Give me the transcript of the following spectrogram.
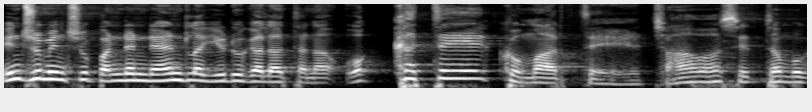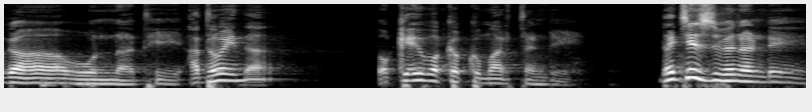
ఇంచుమించు పన్నెండేండ్ల ఈడుగల తన ఒక్కతే కుమార్తె చావా సిద్ధముగా ఉన్నది. అర్థమైందా? ఒకే ఒక్క కుమార్తె అండి దయచేసి వినండి.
